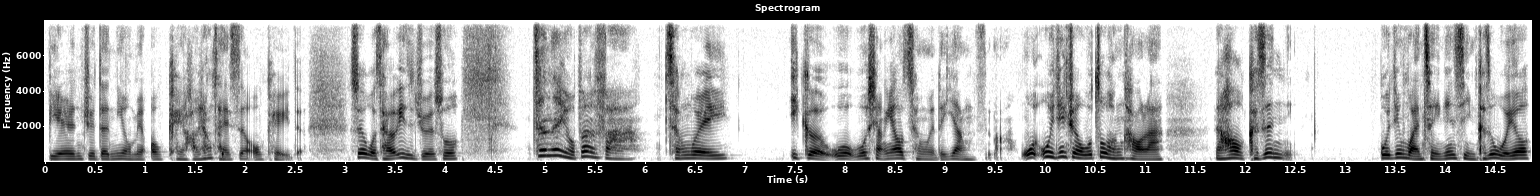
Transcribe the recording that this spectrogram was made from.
别人觉得你有没有 OK，好像才是 OK 的。所以我才会一直觉得说，真的有办法成为一个我我想要成为的样子嘛？我我已经觉得我做很好啦，然后可是你。我已经完成一件事情，可是我又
